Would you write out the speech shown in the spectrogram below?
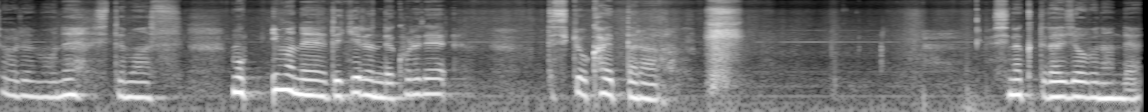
シャレもねしてます。もう今ねできるんでこれで私今日帰ったらしなくて大丈夫なんで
